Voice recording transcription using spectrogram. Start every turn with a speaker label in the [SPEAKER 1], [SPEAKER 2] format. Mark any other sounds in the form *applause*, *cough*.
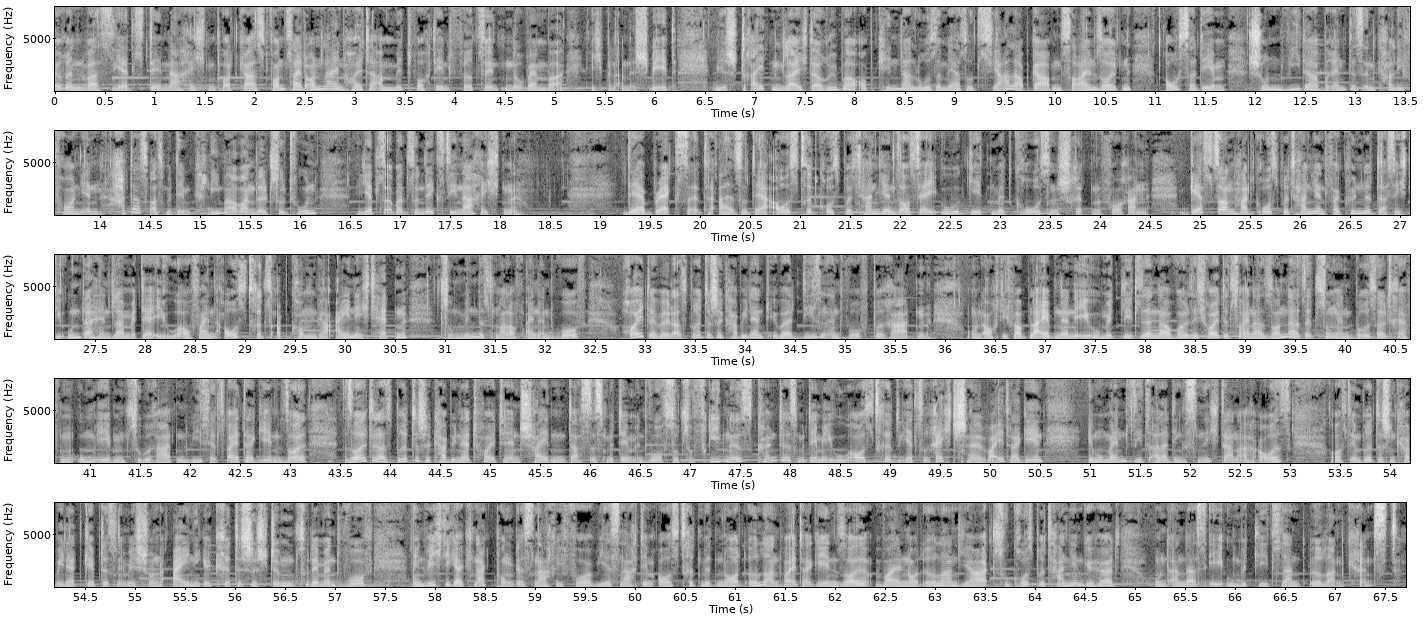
[SPEAKER 1] hören Was jetzt, den Nachrichtenpodcast von Zeit Online, heute am Mittwoch, den 14. November. Ich bin Anne Schwedt. Wir streiten gleich darüber, ob Kinderlose mehr Sozialabgaben zahlen sollten. Außerdem, schon wieder brennt es in Kalifornien. Hat das was mit dem Klimawandel zu tun? Jetzt aber zunächst die Nachrichten. Der Brexit, also der Austritt Großbritanniens aus der EU, geht mit großen Schritten voran. Gestern hat Großbritannien verkündet, dass sich die Unterhändler mit der EU auf ein Austrittsabkommen geeinigt hätten, zumindest mal auf einen Entwurf. Heute will das britische Kabinett über diesen Entwurf beraten. Und auch die verbleibenden EU-Mitgliedsländer wollen sich heute zu einer Sondersitzung in Brüssel treffen, um eben zu beraten, wie es jetzt weitergehen soll. Sollte das britische Kabinett heute entscheiden, dass es mit dem Entwurf so zufrieden ist, könnte es mit dem EU-Austritt jetzt recht schnell weitergehen. Im Moment sieht es allerdings nicht danach aus. Aus dem britischen Kabinett gibt es nämlich schon einige kritische Stimmen zu dem Entwurf. Ein wichtiger Knackpunkt ist nach wie vor, wie es nach dem Austritt mit Nordirland weitergehen soll, weil Nordirland ja zu Großbritannien gehört und an das EU-Mitgliedsland Irland grenzt.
